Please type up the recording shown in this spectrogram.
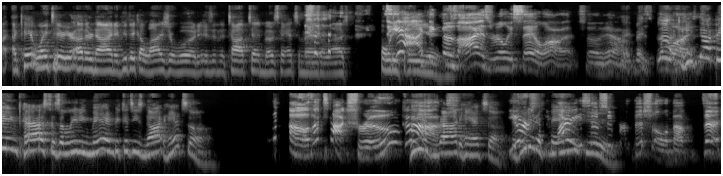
I, I can't wait to hear your other nine. If you think Elijah Wood is in the top ten most handsome man the last 43 yeah, I years. think those eyes really say a lot. So yeah. But look, he's not being cast as a leading man because he's not handsome. Oh, that's not true. Gosh. He is not handsome. You're, why are you so superficial about there?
